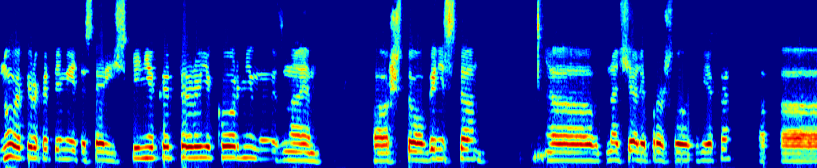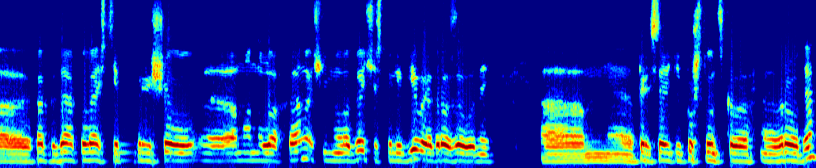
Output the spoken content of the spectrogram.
ну, во-первых, это имеет исторические некоторые корни. Мы знаем, э, что Афганистан э, в начале прошлого века а, когда к власти пришел э, Амануллах хан, очень молодой, честолюбивый, образованный представитель пуштунского э, рода.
